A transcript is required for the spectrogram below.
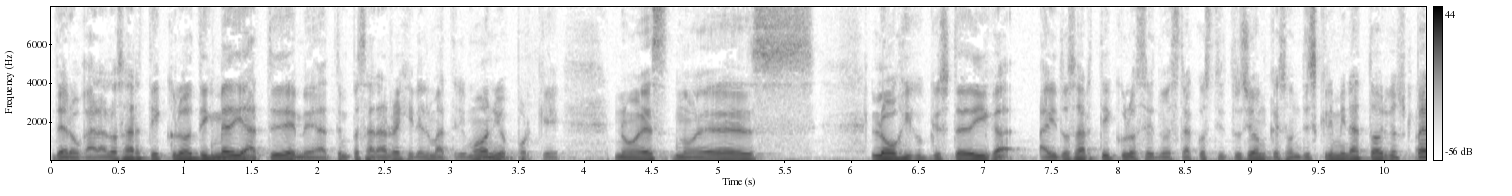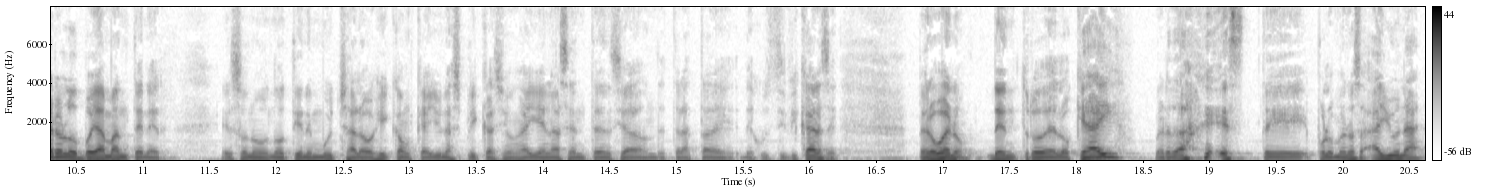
derogara los artículos de inmediato y de inmediato empezar a regir el matrimonio, porque no es, no es lógico que usted diga, hay dos artículos en nuestra Constitución que son discriminatorios, pero los voy a mantener. Eso no, no, tiene mucha lógica, aunque hay una explicación ahí en la sentencia donde trata de, justificarse. Pero bueno, dentro de lo que hay, ¿verdad? Este, por lo menos hay una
